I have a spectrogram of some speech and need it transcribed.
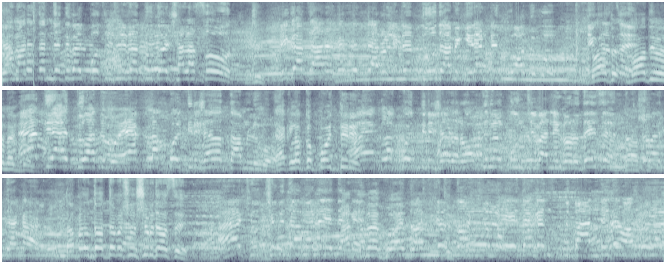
খামারের জন্য যদি ভাই পঁচিশ লিটার দুধ হয় শালা চোর। ঠিক আছে আর এখানে তেরো লিটার দুধ আমি গ্যারান্টি দোয়া দেবো? হ্যাঁ দেবো। এক লাখ পঁয়ত্রিশ হাজার দাম নেব। এক লক্ষ পঁয়ত্রিশ। এক লাখ পঁয়ত্রিশ হাজার। অরিজিনাল কুঞ্চি বানি করে দিয়েছেন। তারপরে দর দামের সুযোগ সুবিধা আছে? হ্যাঁ সুযোগ সুবিধা মানে দেখেন। দেখেন বান্ডিতে অরিজিনাল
